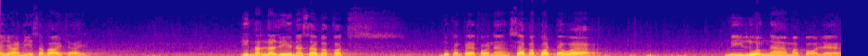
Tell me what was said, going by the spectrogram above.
ายานี้สบายใจ อินนัลลดีนซาบกัตดูคำแปลก่อนนะซาบกัตแปลว่า มีล่วงหน้ามาก่อนแล้ว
